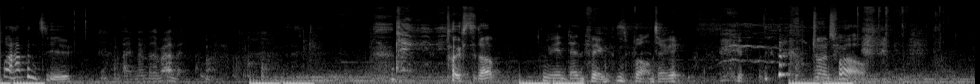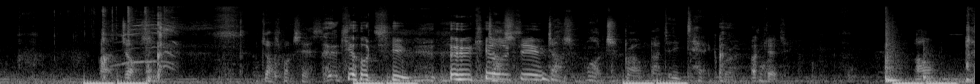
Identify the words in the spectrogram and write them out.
what happened to you? I remember the rabbit. Posted up. Me and Dead Things, part two. John 12. Alright, Josh. Josh, watch this. Who killed you? Who killed Josh, you? Josh, watch, bro. I'm about to do tech, bro. Okay. Oh.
